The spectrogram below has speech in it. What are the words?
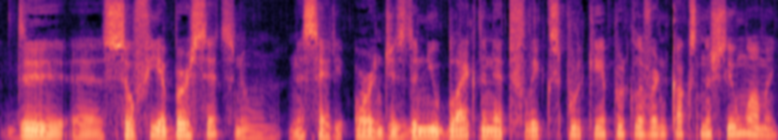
de uh, Sophia Bursett no, na série Orange is the New Black da Netflix. Porquê? Porque Laverne Cox nasceu um homem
